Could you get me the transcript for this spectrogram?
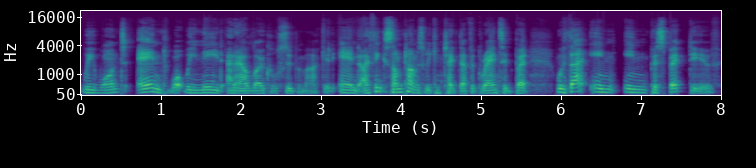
we want and what we need at our local supermarket. And I think sometimes we can take that for granted. But with that in in perspective,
